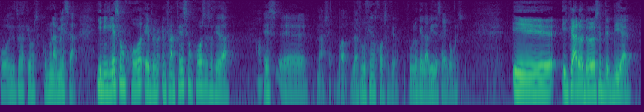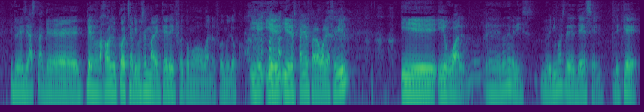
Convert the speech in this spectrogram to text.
juegos, nosotros hacíamos como una mesa. Y en inglés son juegos, eh, en francés son juegos de sociedad. Ah. Es, no sé, bueno, la traducción es juegos de sociedad. Seguro que David sabe cómo es. Y, y claro, no los entendían. Entonces ya hasta que bajamos del coche, abrimos el maletero y fue como, bueno, fue muy loco. Y, en España es para la Guardia Civil. Y igual, eh, ¿dónde venís? Me venimos de, de, Essen. ¿De qué?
